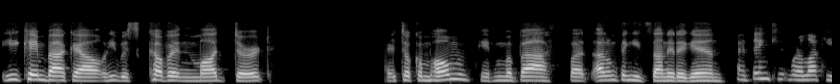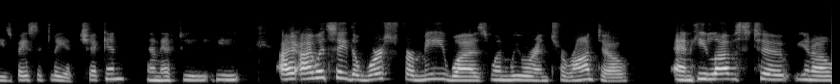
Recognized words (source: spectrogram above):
He came back out. He was covered in mud, dirt. I took him home, gave him a bath, but I don't think he's done it again. I think we're lucky he's basically a chicken. And if he, he I, I would say the worst for me was when we were in Toronto and he loves to, you know,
